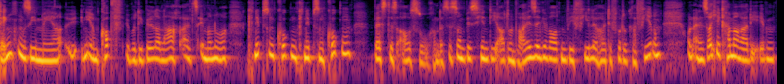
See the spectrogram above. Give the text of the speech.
denken Sie mehr in Ihrem Kopf über die Bilder nach, als immer nur knipsen, gucken, knipsen, gucken, Bestes aussuchen. Das ist so ein bisschen die Art und Weise geworden, wie viele heute fotografieren. Und eine solche Kamera, die eben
